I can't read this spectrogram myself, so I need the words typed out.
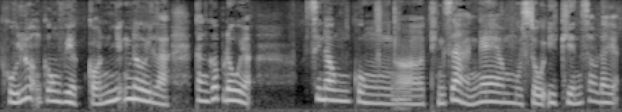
khối lượng công việc có những nơi là tăng gấp đôi ạ. Xin ông cùng uh, thính giả nghe một số ý kiến sau đây ạ.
